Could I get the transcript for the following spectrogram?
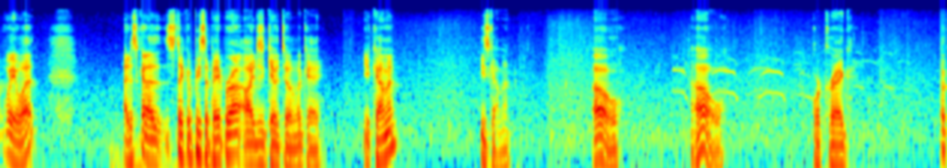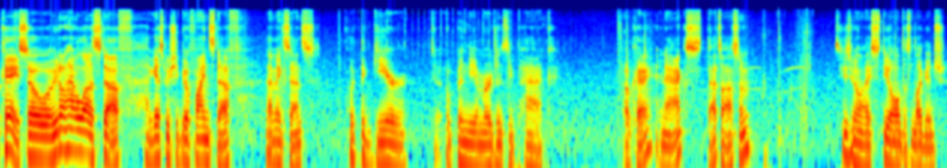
Wait, what? I just kind of stick a piece of paper on? Oh, I just give it to him. Okay. You coming? He's coming. Oh. Oh. Poor Craig. Okay, so we don't have a lot of stuff. I guess we should go find stuff. That makes sense. Click the gear to open the emergency pack. Okay, an axe. That's awesome. Excuse me while I steal all this luggage.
